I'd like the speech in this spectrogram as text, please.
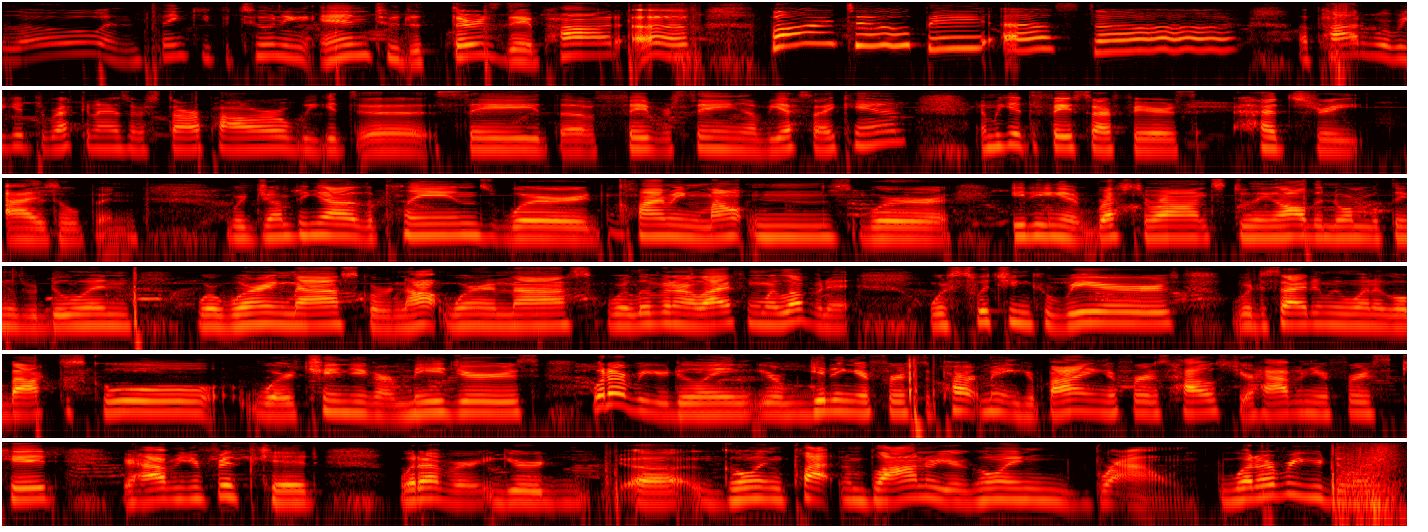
Hello, and thank you for tuning in to the Thursday pod of Born to Be a Star, a pod where we get to recognize our star power, we get to say the favorite saying of yes, I can, and we get to face our fears head straight, eyes open. We're jumping out of the planes, we're climbing mountains, we're eating at restaurants, doing all the normal things we're doing. We're wearing masks or not wearing masks. We're living our life and we're loving it. We're switching careers. We're deciding we want to go back to school. We're changing our majors. Whatever you're doing, you're getting your first apartment, you're buying your first house, you're having your first kid, you're having your fifth kid, whatever. You're uh, going platinum blonde or you're going brown. Whatever you're doing,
